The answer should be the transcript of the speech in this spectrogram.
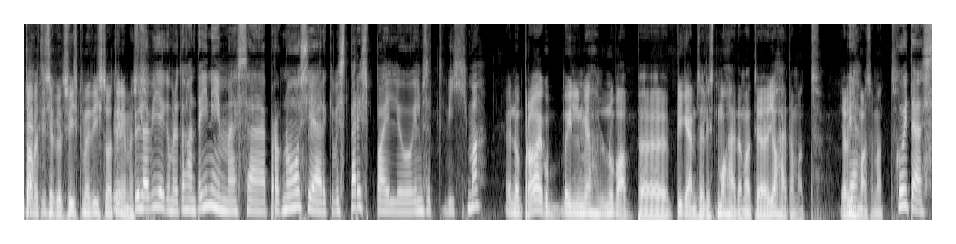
Taavet ise ütles viiskümmend viis tuhat inimest. üle viiekümne tuhande inimese, prognoosi järgi vist päris palju ilmselt vihma no praegu ilm jah, lubab pigem sellist mahedamat ja jahedamat ja vihmasemat. kuidas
